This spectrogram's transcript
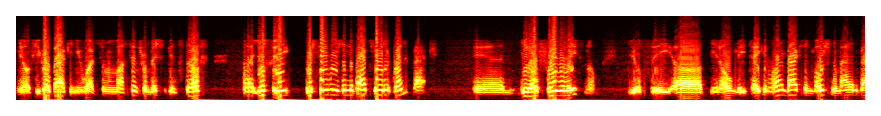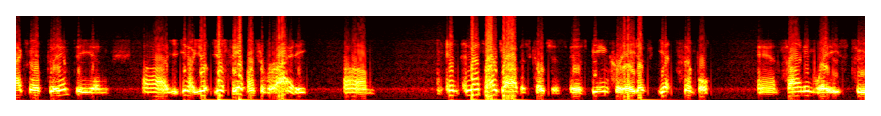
you know, if you go back and you watch some of my Central Michigan stuff, uh, you'll see receivers in the backfield at running back, and you know, free releasing them. You'll see, uh, you know, me taking running backs and motion them out of the backfield to empty, and uh, you, you know, you'll you'll see a bunch of variety. Um, and, and that's our job as coaches is being creative yet simple and finding ways to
